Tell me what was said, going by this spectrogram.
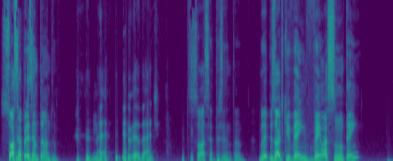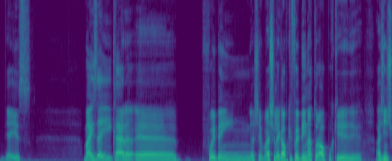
Só se apresentando. né? É verdade. Só se apresentando. No episódio que vem, vem o assunto, hein? E é isso. Mas aí, cara, é, foi bem. Achei, achei legal porque foi bem natural, porque a gente,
